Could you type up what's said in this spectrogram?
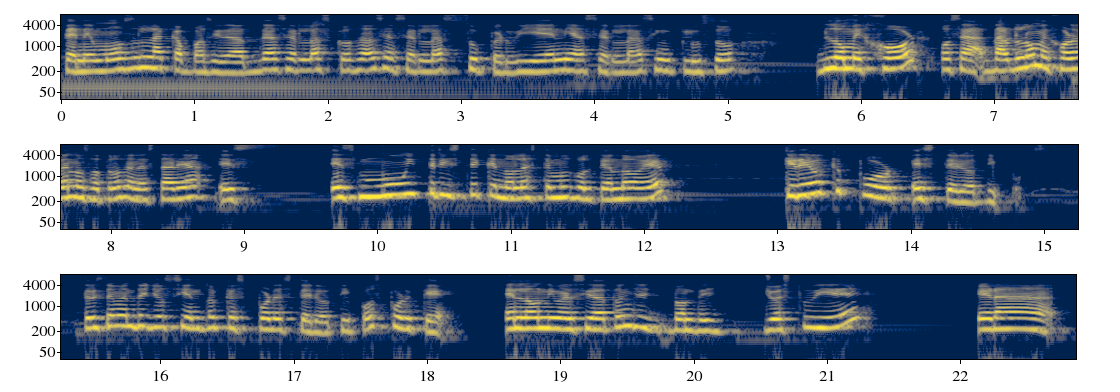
tenemos la capacidad de hacer las cosas y hacerlas súper bien y hacerlas incluso lo mejor, o sea, dar lo mejor de nosotros en esta área, es, es muy triste que no la estemos volteando a ver. Creo que por estereotipos. Tristemente yo siento que es por estereotipos porque en la universidad donde, donde yo estudié era,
